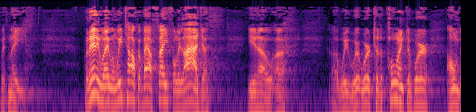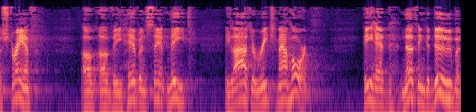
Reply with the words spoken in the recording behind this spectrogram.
with me. But anyway, when we talk about faithful Elijah, you know, uh, uh, we, we're, we're, to the point of where on the strength of, of the heaven sent meat, Elijah reached Mount Horeb. He had nothing to do but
